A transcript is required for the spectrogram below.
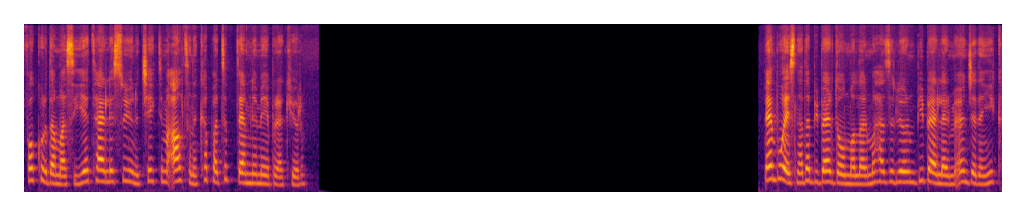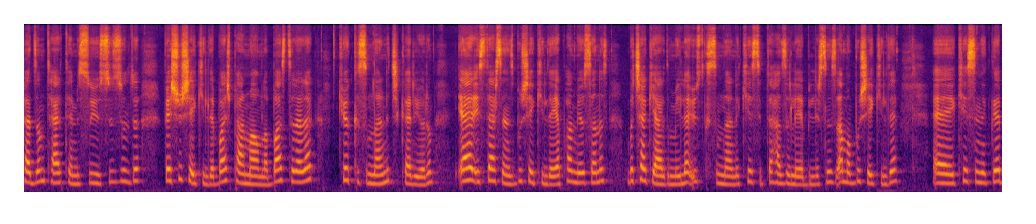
fokurdaması yeterli suyunu çektim altını kapatıp demlemeye bırakıyorum. Ben bu esnada biber dolmalarımı hazırlıyorum. Biberlerimi önceden yıkadım. Tertemiz suyu süzüldü ve şu şekilde baş parmağımla bastırarak kök kısımlarını çıkarıyorum. Eğer isterseniz bu şekilde yapamıyorsanız bıçak yardımıyla üst kısımlarını kesip de hazırlayabilirsiniz. Ama bu şekilde e, kesinlikle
